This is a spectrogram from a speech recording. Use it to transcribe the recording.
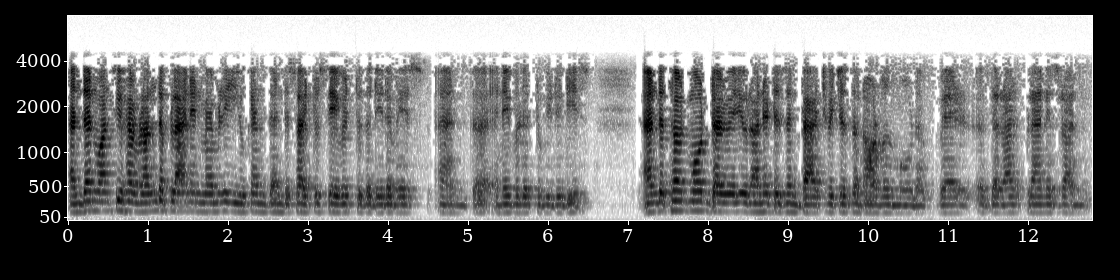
and then once you have run the plan in memory, you can then decide to save it to the database and uh, enable it to be released. And the third mode where you run it is in batch, which is the normal mode of where the plan is run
